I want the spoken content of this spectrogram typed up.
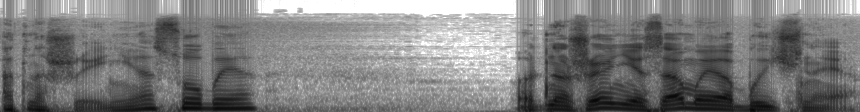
отношения особые? Отношения самые обычные.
